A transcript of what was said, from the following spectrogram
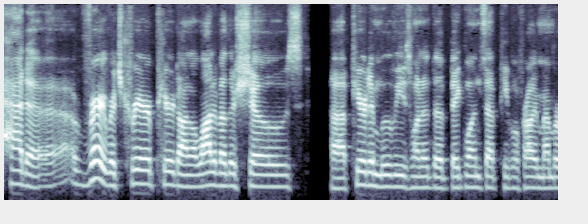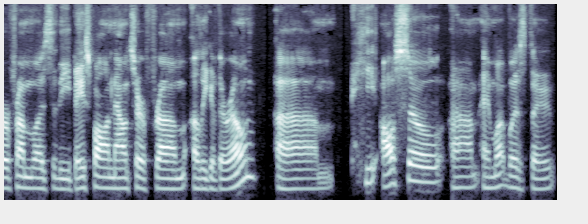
had a, a, very rich career. Appeared on a lot of other shows. Uh, appeared in movies. One of the big ones that people probably remember from was the baseball announcer from A League of Their Own. Um, he also, um, and what was the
